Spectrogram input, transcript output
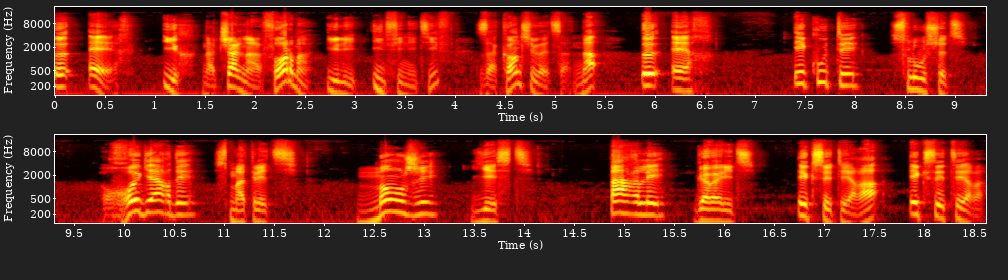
er. Их начальная форма или инфинитив заканчивается на er. Écouter, слушать. Regarder, смотреть. Manger, есть. Parler, говорить. Etc., etc.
